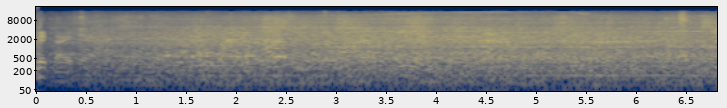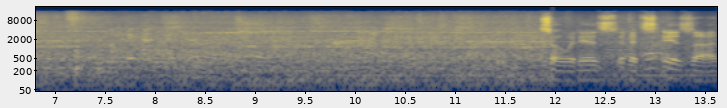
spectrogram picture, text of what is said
midnight. So it is, if it's is uh,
